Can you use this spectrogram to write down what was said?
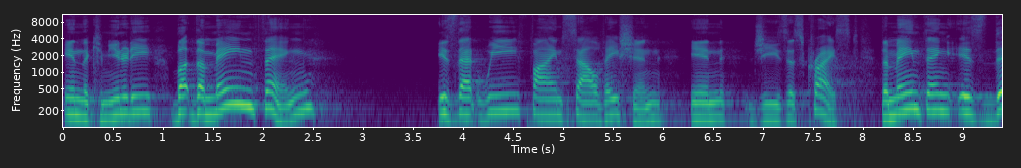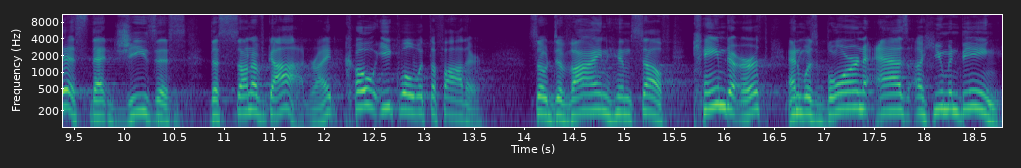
in the community. But the main thing is that we find salvation in Jesus Christ. The main thing is this that Jesus, the Son of God, right, co equal with the Father, so divine himself, came to earth and was born as a human being,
